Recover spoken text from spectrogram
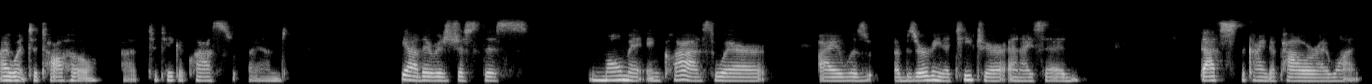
I went to Tahoe uh, to take a class. And yeah, there was just this moment in class where I was observing a teacher, and I said, "That's the kind of power I want.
